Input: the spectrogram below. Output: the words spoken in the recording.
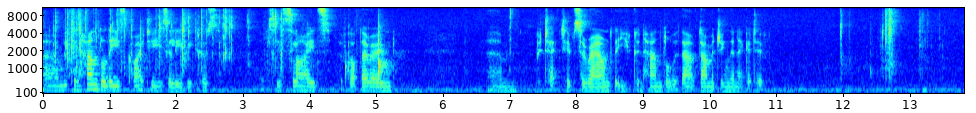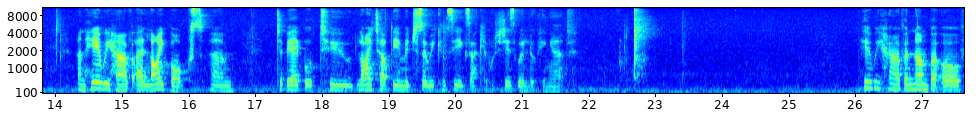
Um, we can handle these quite easily because obviously slides have got their own um, protective surround that you can handle without damaging the negative. And here we have a light box um, to be able to light up the image so we can see exactly what it is we're looking at. Here we have a number of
